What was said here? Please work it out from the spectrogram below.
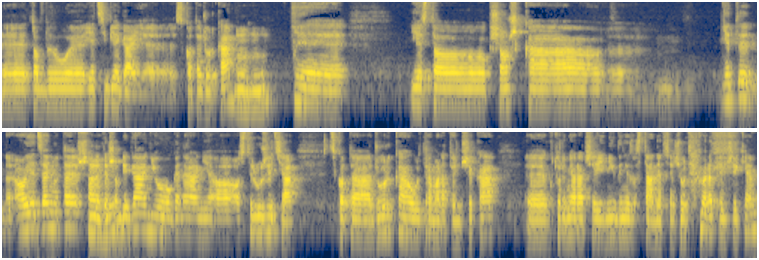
y, to był Jedz i biegaj Scotta Dziurka. Mm-hmm. Jest to książka nie ty, o jedzeniu też, ale mm-hmm. też o bieganiu, generalnie o, o stylu życia Scotta Dziurka, ultramaratończyka E, którym ja raczej nigdy nie zostanę, w sensie ultramaratończykiem,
